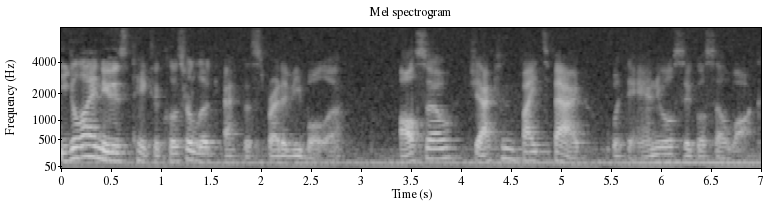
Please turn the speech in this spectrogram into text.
Eagle Eye News takes a closer look at the spread of Ebola. Also, Jackson fights back with the annual sickle cell walk.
